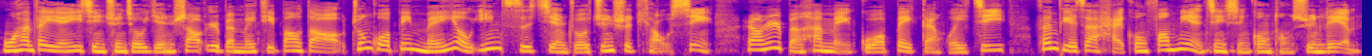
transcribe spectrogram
武汉肺炎疫情全球延烧，日本媒体报道，中国并没有因此减弱军事挑衅，让日本和美国倍感危机，分别在海空方面进行共同训练。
